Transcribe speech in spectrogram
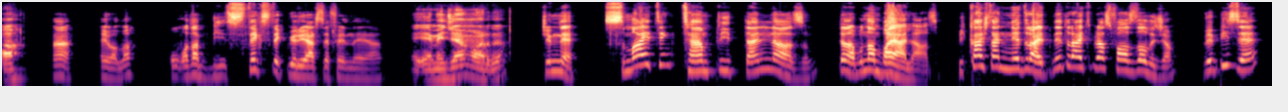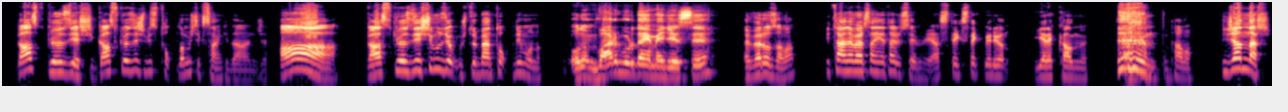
Ah Ha eyvallah. Oğlum adam bir stack stack veriyor her seferinde ya. e, emecem vardı. Şimdi Smiting Template'den lazım. Canlar bundan bayağı lazım. Birkaç tane Netherite. Netherite biraz fazla alacağım. Ve bize Gaz gözyaşı. Gaz gözyaşı biz toplamıştık sanki daha önce. Aa, Gaz gözyaşımız yokmuştur. Ben toplayayım onu. Oğlum var burada emecesi. E ver o zaman. Bir tane versen yeter Hüseyin ya. Stack stack veriyorsun. Gerek kalmıyor. tamam. Canlar.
